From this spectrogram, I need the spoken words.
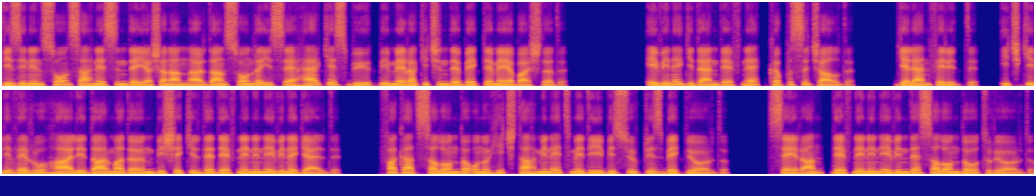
Dizinin son sahnesinde yaşananlardan sonra ise herkes büyük bir merak içinde beklemeye başladı. Evine giden Defne, kapısı çaldı. Gelen Ferit'ti. İçkili ve ruh hali darmadağın bir şekilde Defne'nin evine geldi. Fakat salonda onu hiç tahmin etmediği bir sürpriz bekliyordu. Seyran, Defne'nin evinde salonda oturuyordu.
